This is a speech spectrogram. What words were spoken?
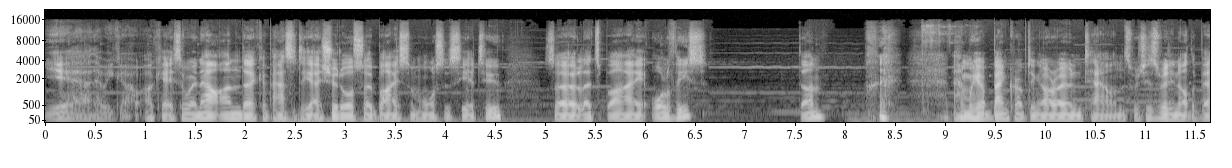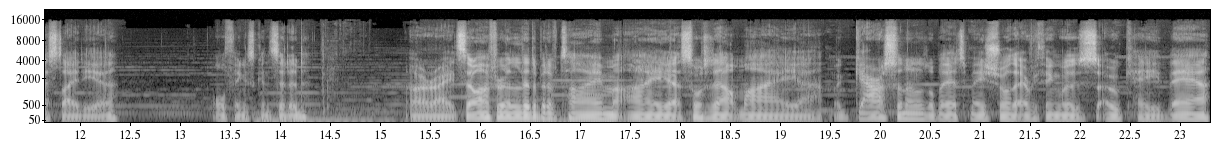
Yeah, there we go. Okay, so we're now under capacity. I should also buy some horses here too. So let's buy all of these. Done. and we are bankrupting our own towns, which is really not the best idea, all things considered. Alright, so after a little bit of time, I uh, sorted out my uh, garrison a little bit, made sure that everything was okay there,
